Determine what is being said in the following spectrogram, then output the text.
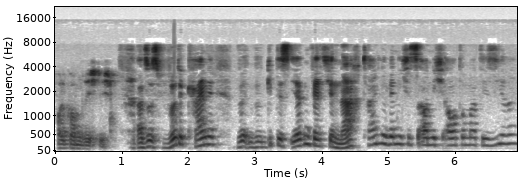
Vollkommen richtig. Also es würde keine, gibt es irgendwelche Nachteile, wenn ich es auch nicht automatisiere?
